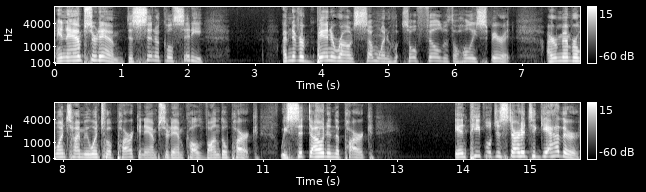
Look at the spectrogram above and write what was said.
In Amsterdam, this cynical city, I've never been around someone so filled with the Holy Spirit. I remember one time we went to a park in Amsterdam called Vondel Park. We sit down in the park, and people just started to gather.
